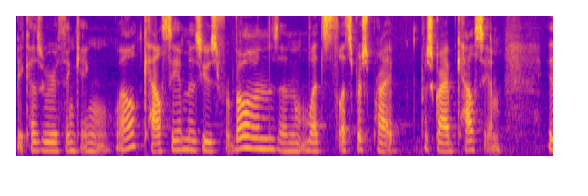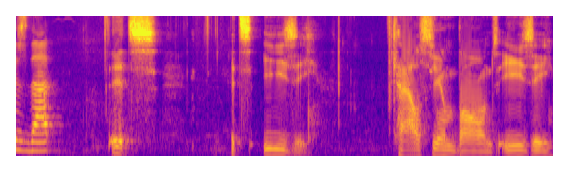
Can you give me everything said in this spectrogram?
Because we were thinking, well, calcium is used for bones and let's let's prescribe prescribe calcium. Is that It's it's easy. Calcium bones easy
